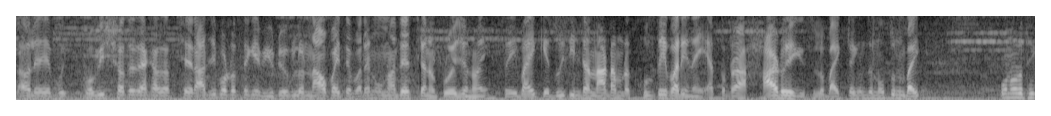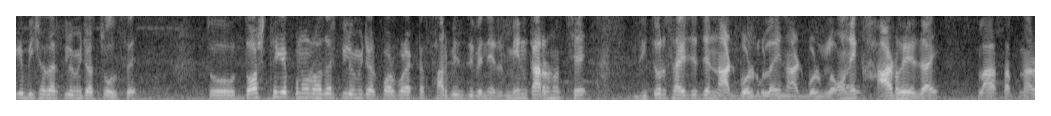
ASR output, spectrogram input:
তাহলে ভবিষ্যতে দেখা যাচ্ছে রাজীব অটো থেকে ভিডিওগুলো নাও পাইতে পারেন, ওনাদের কেন প্রয়োজন হয়। তো এই বাইকে দুই তিনটা নাট আমরা খুলতেই পারি নাই, এতটা হার্ড হয়ে গেছিল। বাইকটা কিন্তু নতুন বাইক পনেরো থেকে বিশ হাজার কিলোমিটার চলছে। তো দশ থেকে পনেরো হাজার কিলোমিটার পর পর একটা সার্ভিস দিবেন। এর মেন কারণ হচ্ছে ভিতর সাইজের যে নাট বোল্টগুলো, এই নাট বোল্টগুলো অনেক হার্ড হয়ে যায়। প্লাস আপনার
